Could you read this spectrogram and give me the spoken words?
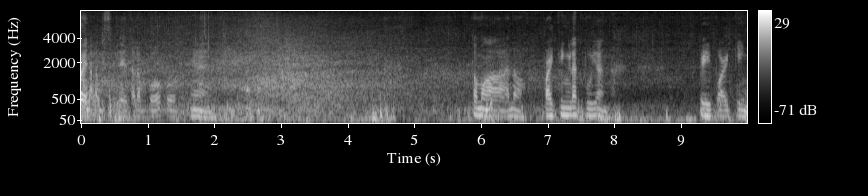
po ay nakabisikleta lang po ako. Yan. Ito mga ano, parking lot po yan. Pay parking.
